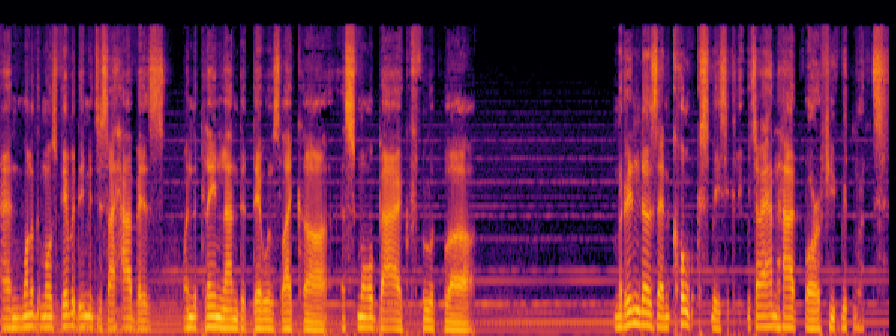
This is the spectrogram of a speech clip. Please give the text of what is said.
And one of the most vivid images I have is when the plane landed, there was like a, a small bag full of uh, Mirindas and Cokes, basically, which I hadn't had for a few good months.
